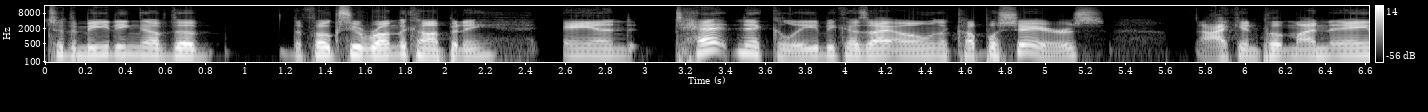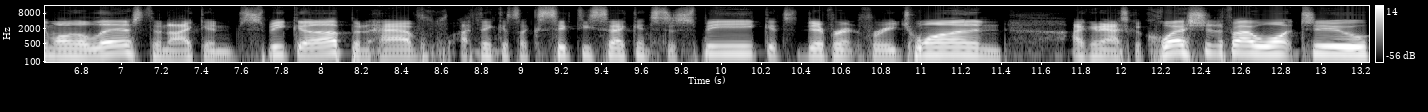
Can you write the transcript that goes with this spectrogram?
to the meeting of the the folks who run the company. And technically, because I own a couple shares, I can put my name on the list and I can speak up and have, I think it's like 60 seconds to speak. It's different for each one. And I can ask a question if I want to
